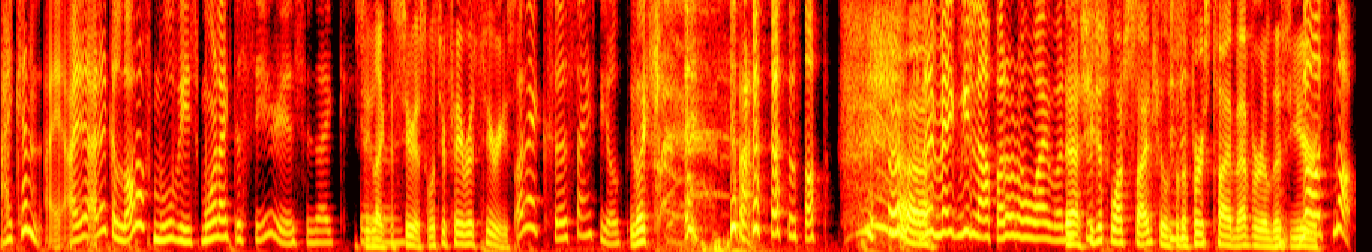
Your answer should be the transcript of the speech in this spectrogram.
I can. I, I, I like a lot of movies. More like the series. Like. So you like the uh, series? What's your favorite series? I like uh, Seinfeld. You like? a lot. they make me laugh. I don't know why, but yeah, she just watched Seinfeld for the just- first time ever this year. No, it's not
